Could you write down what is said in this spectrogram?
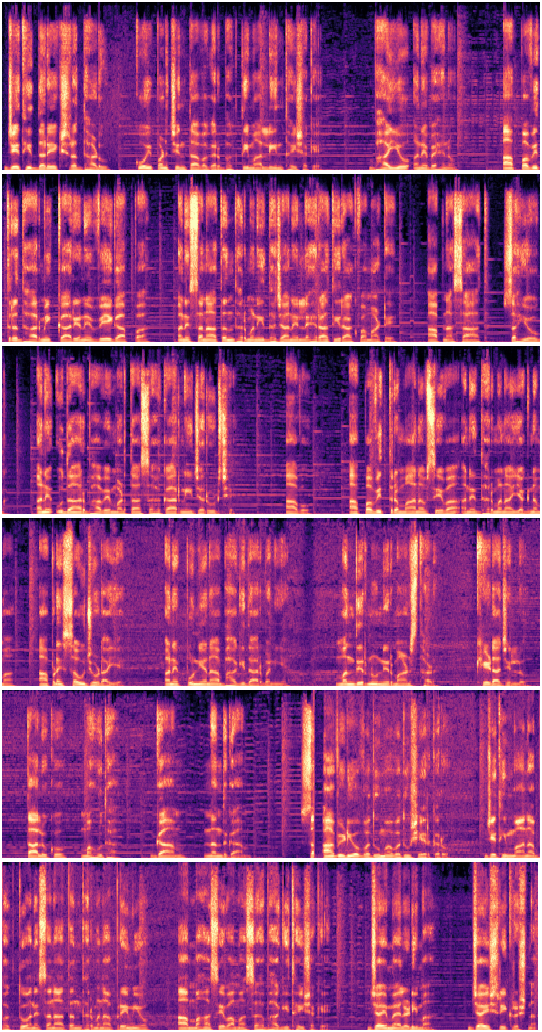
જેથી દરેક શ્રદ્ધાળુ કોઈ પણ ચિંતા વગર ભક્તિમાં લીન થઈ શકે. ભાઈઓ અને બહેનો, આ પવિત્ર ધાર્મિક કાર્યને વેગ આપવા અને સનાતન ધર્મની ધજાને લહેરાતી રાખવા માટે આપના સાથ, સહયોગ અને ઉદાર ભાવે મળતા સહકારની જરૂર છે. આવો, આ પવિત્ર માનવ સેવા અને ધર્મના યજ્ઞમાં આપણે સૌ જોડાઈએ અને પુણ્યના ભાગીદાર બનીએ. મંદિરનું નિર્માણ સ્થળ, ખેડા જિલ્લો, તાલુકો મહુધા, ગામ, નંદગામ. આ વિડિયો વધુમાં વધુ શેર કરો, જેથી માના ભક્તો અને સનાતન ધર્મના પ્રેમીઓ આ મહાસેવામાં સહભાગી થઈ શકે. જય મેલડીમાં, જય શ્રી કૃષ્ણ.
